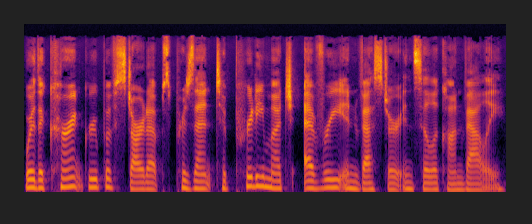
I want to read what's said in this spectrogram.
where the current group of startups present to pretty much every investor in Silicon Valley.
